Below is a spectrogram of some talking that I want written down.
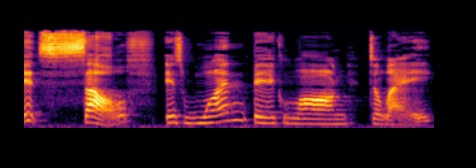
itself is one big long delay.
